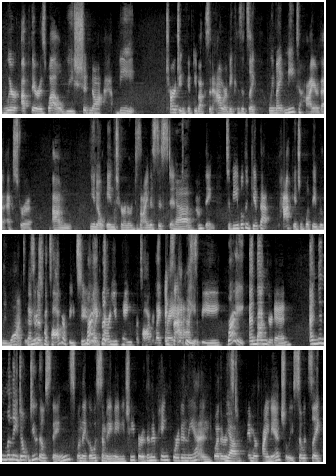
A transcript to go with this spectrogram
we're up there as well. We should not be charging 50 bucks an hour because it's like we might need to hire that extra um, you know, intern or design assistant Yeah. or something to be able to give that package of what they really want. Then there's of- photography too. Right, like, but- how are you paying photography? Like, right, that Exactly. has to be right. And then in. and then when they don't do those things, when they go with somebody maybe cheaper, then they're paying for it in the end, whether it's Yeah. time or financially. So it's like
